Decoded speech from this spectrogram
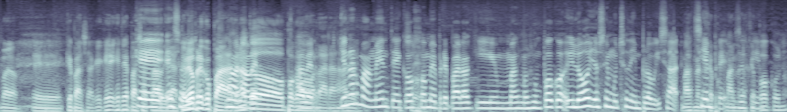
Bueno, eh, ¿qué pasa? ¿Qué, qué- qué te pasa, Que Claudia? te veo preocupada, no, te no, noto ver, un poco ver, rara. Yo normalmente cojo, Sí. me preparo aquí más o menos un poco y luego yo sé mucho de improvisar. Más menos, siempre. que, más menos que poco, ¿no?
